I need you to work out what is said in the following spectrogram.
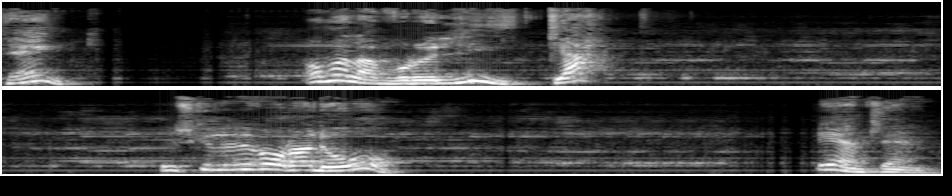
Tänk. Om alla vore lika. Hur skulle det vara då? Egentligen.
